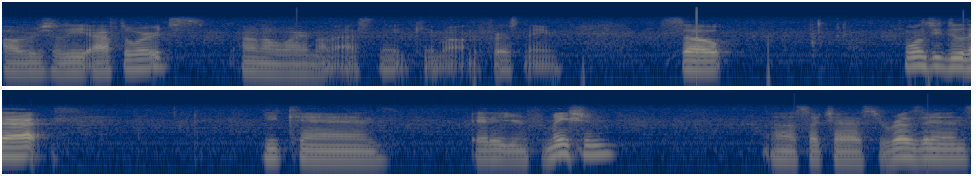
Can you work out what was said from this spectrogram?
obviously, afterwards. I don't know why my last name came out on the first name. So once you do that, you can edit your information, uh, such as your residence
